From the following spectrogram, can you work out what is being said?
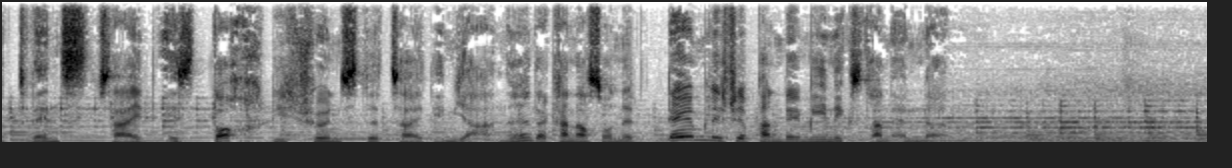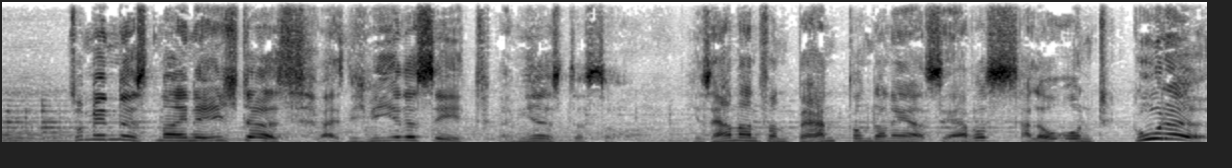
Adventszeit ist doch die schönste Zeit im Jahr. Ne? Da kann auch so eine dämliche Pandemie nichts dran ändern. Zumindest meine ich das. Weiß nicht, wie ihr das seht. Bei mir ist das so. Hier ist Hermann von Brand.on Servus, hallo und Gute!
